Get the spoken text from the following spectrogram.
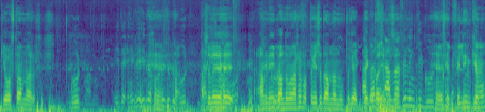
কি অবস্থা আপনার? গুড। আসলে আপনি বান্ধবন আসার পর থেকে শুধু আপনার মুখ থেকে একটাই কথা আপনার ফিলিং কি গুড ফিলিং কেমন?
